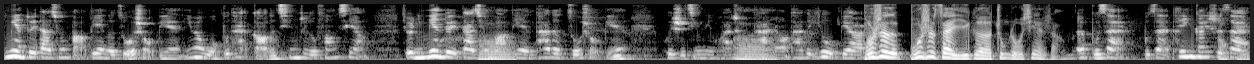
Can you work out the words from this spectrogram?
面对大雄宝殿的左手边，因为我不太搞得清这个方向，就是你面对大雄宝殿，它的左手边。会是金陵花城塔，然后它的右边不是不是在一个中轴线上，呃，不在不在，它应该是在，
